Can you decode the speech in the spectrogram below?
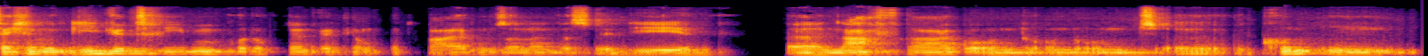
technologiegetrieben Produktentwicklung betreiben, sondern dass wir die äh, Nachfrage und, und, und äh, Kunden,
